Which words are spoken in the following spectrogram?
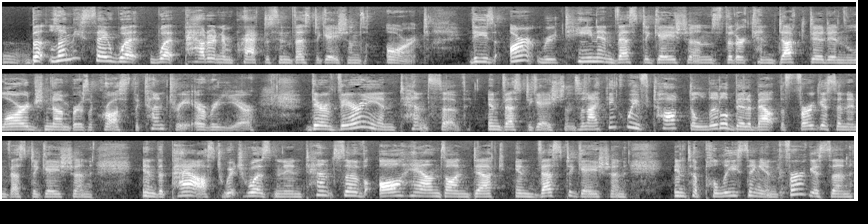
But let me say what, what pattern and practice investigations aren't. These aren't routine investigations that are conducted in large numbers across the country every year. They're very intensive investigations. And I think we've talked a little bit about the Ferguson investigation in the past, which was an intensive, all hands on deck investigation into policing in Ferguson.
